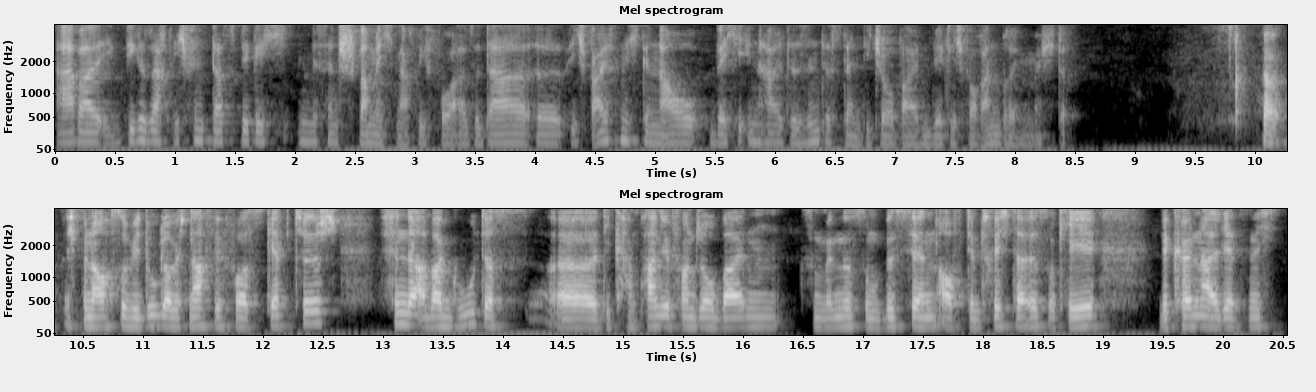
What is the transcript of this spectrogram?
aber wie gesagt, ich finde das wirklich ein bisschen schwammig nach wie vor. Also da, äh, ich weiß nicht genau, welche Inhalte sind es denn, die Joe Biden wirklich voranbringen möchte. Ja, ich bin auch so wie du, glaube ich, nach wie vor skeptisch, finde aber gut, dass äh, die Kampagne von Joe Biden zumindest so ein bisschen auf dem Trichter ist, okay, wir können halt jetzt nicht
